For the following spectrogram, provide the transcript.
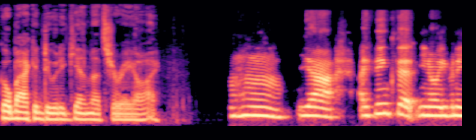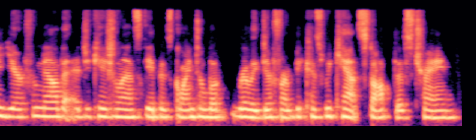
go back and do it again. That's your AI." Mm-hmm. Yeah, I think that you know even a year from now, the education landscape is going to look really different because we can't stop this train.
